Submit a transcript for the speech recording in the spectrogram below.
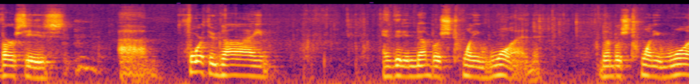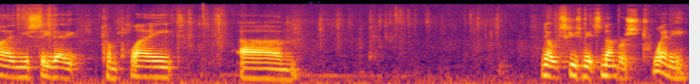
verses um, 4 through 9, and then in Numbers 21. Numbers 21, you see that complaint. Um, no, excuse me, it's Numbers 20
